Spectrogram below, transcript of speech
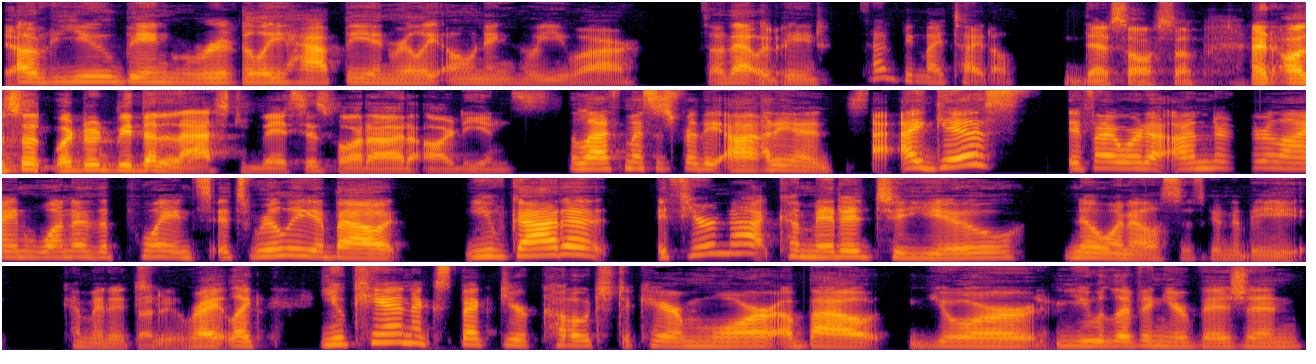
yeah. of you being really happy and really owning who you are. So that would Correct. be that'd be my title. That's awesome. And also, what would be the last message for our audience? The last message for the audience. I guess if I were to underline one of the points, it's really about you've got to, if you're not committed to you, no one else is going to be committed to you, right? Like you can't expect your coach to care more about your, yeah. you living your vision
